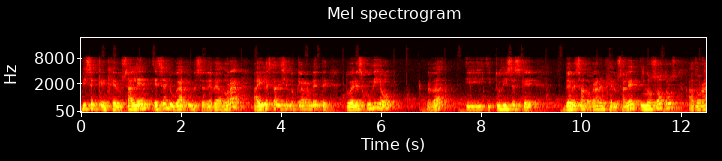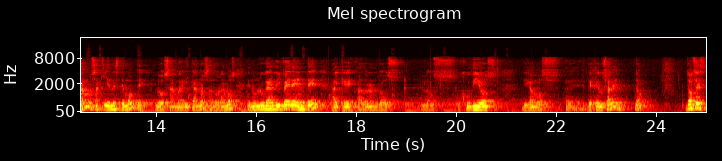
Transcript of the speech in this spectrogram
dicen que en Jerusalén es el lugar donde se debe adorar. Ahí le está diciendo claramente, tú eres judío, ¿verdad? y tú dices que debes adorar en Jerusalén y nosotros adoramos aquí en este monte. Los samaritanos adoramos en un lugar diferente al que adoran los, los judíos, digamos, eh, de Jerusalén, ¿no? Entonces,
